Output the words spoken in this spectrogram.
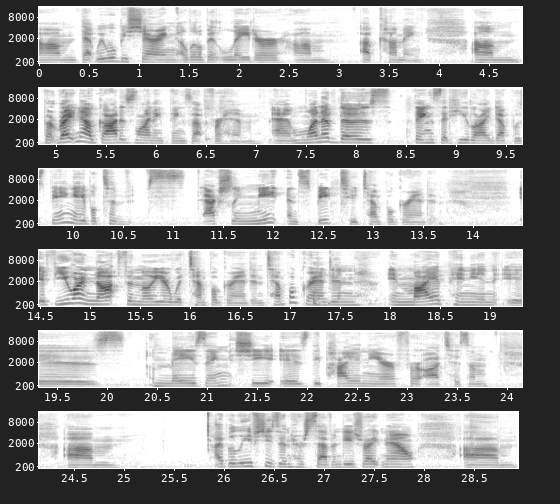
um, that we will be sharing a little bit later, um, upcoming. Um, but right now, God is lining things up for him. And one of those things that he lined up was being able to actually meet and speak to Temple Grandin. If you are not familiar with Temple Grandin, Temple Grandin, in my opinion, is amazing. She is the pioneer for autism. Um, I believe she's in her 70s right now. Um,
